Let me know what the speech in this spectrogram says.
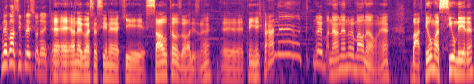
negócio impressionante. É, é, é, um negócio assim, né, que salta aos olhos, né? É, tem gente que fala, ah, não, não, não é normal não, né? Bateu uma ciumeira,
